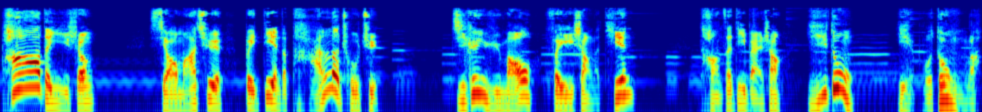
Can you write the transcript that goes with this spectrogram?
啪的一声，小麻雀被电得弹了出去，几根羽毛飞上了天，躺在地板上一动也不动了。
